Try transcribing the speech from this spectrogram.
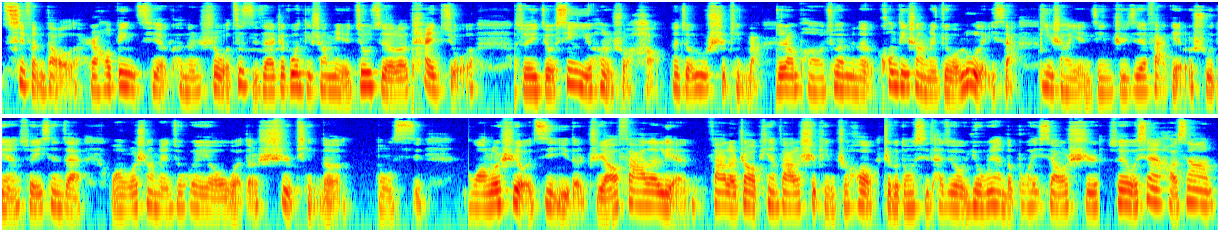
气氛到了，然后并且可能是我自己在这个问题上面也纠结了太久了，所以就心一横说好，那就录视频吧，就让朋友去外面的空地上面给我录了一下，闭上眼睛直接发给了书店，所以现在网络上面就会有我的视频的东西。网络是有记忆的，只要发了脸、发了照片、发了视频之后，这个东西它就永远都不会消失。所以我现在好像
